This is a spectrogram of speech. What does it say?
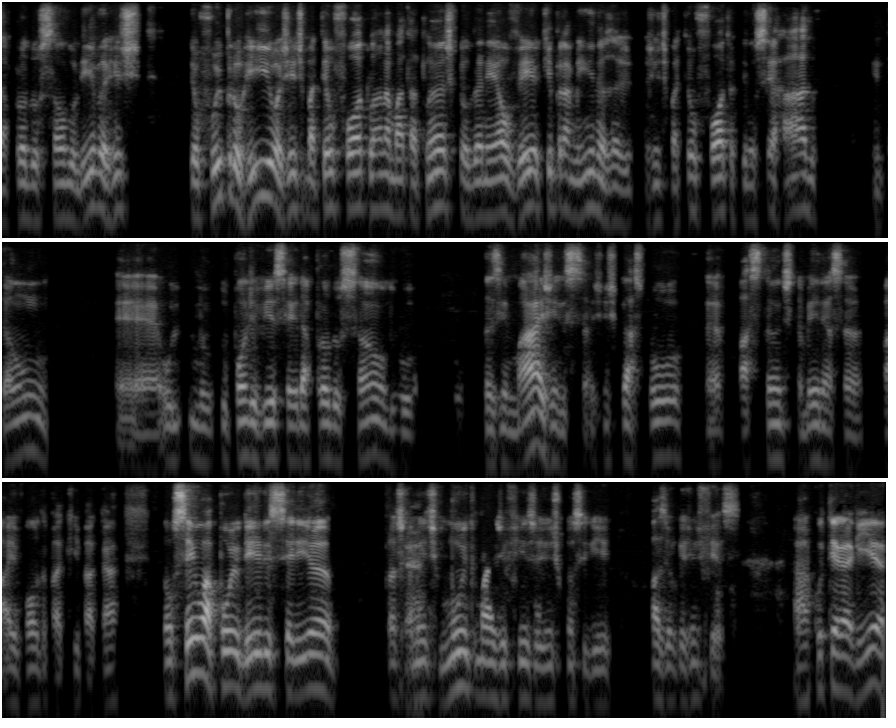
da, produção do livro, a gente, eu fui para o Rio, a gente bateu foto lá na Mata Atlântica, o Daniel veio aqui para Minas, a, a, gente bateu foto aqui no Cerrado, então, é, o, no, do ponto de vista aí da produção, do, das imagens, a gente gastou né, bastante também nessa vai e volta para aqui e para cá. Então, sem o apoio deles, seria praticamente é. muito mais difícil a gente conseguir fazer o que a gente fez a cutelaria,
